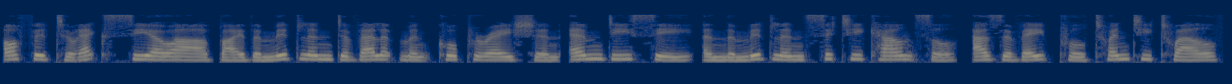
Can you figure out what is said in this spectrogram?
offered to XCOR by the Midland Development Corporation and the Midland City Council. As of April 2012,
